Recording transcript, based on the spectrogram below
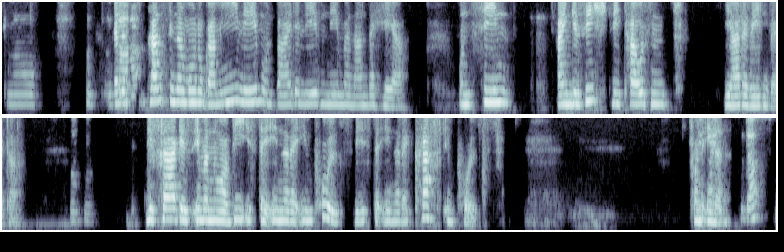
Genau. Und, und es, du kannst in der Monogamie leben und beide leben nebeneinander her und ziehen ein Gesicht wie tausend Jahre Regenwetter. Mhm die Frage ist immer nur, wie ist der innere Impuls, wie ist der innere Kraftimpuls von wie innen. Du das?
